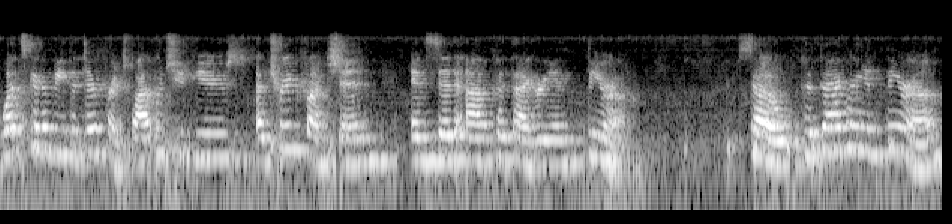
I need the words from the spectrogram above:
what's going to be the difference? Why would you use a trig function instead of Pythagorean theorem? So Pythagorean theorem,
